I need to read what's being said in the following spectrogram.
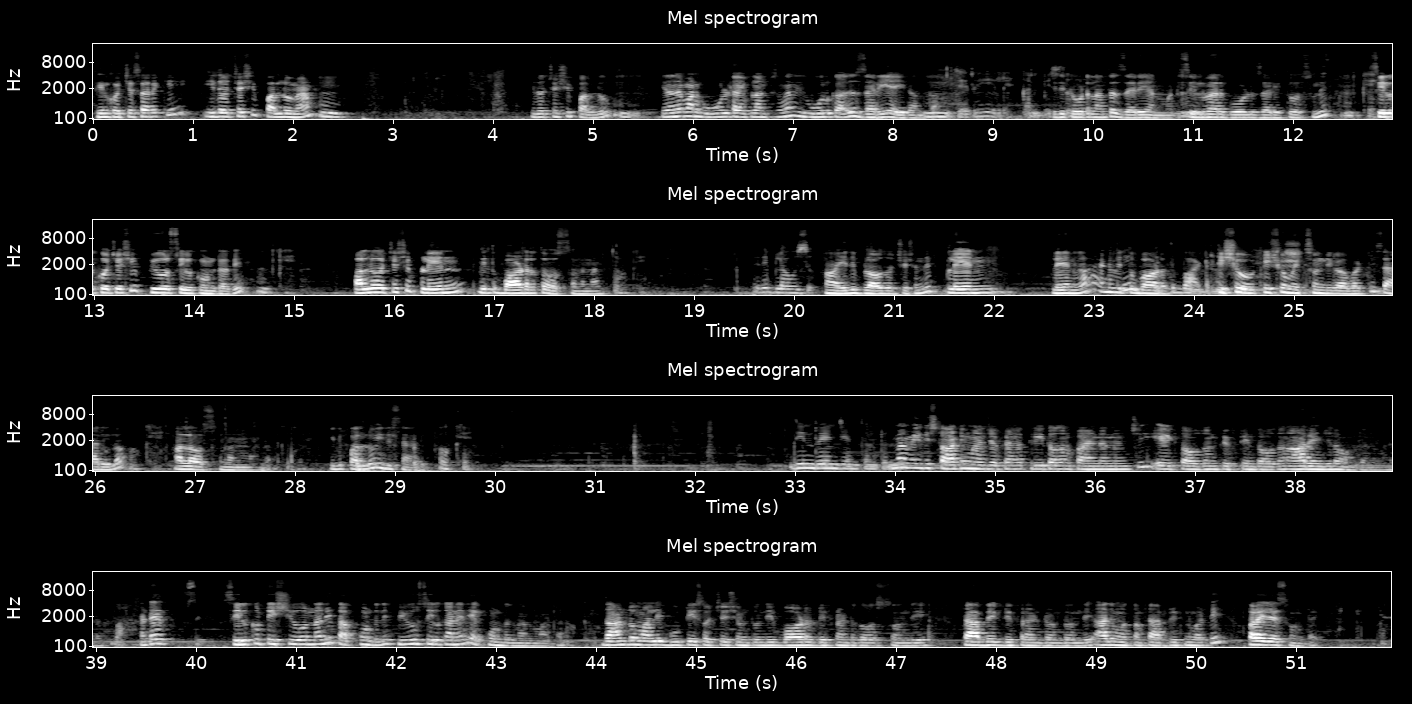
దీనికి వచ్చేసరికి ఇది వచ్చేసి పళ్ళు మ్యామ్. ఇది వచ్చేసి పళ్ళు. ఇదంటే మనకు ఊల్ టైప్లో అనిపిస్తుంది కానీ ఇది ఊల్ కాదు జరీ ఇదంతా ఇది టోటల్ అంతా జరీ అన్నమాట. సిల్వర్ గోల్డ్ జరీతో వస్తుంది. సిల్క్ వచ్చేసి ప్యూర్ సిల్క్ ఉంటుంది. పళ్ళు వచ్చేసి ప్లేన్ విత్ బార్డర్తో వస్తుంది మ్యామ్ ఇది బ్లౌజ్ ఇది బ్లౌజ్ వచ్చేసింది. Plain ప్లేన్గా and with border tissue tissue mix ఉంది కాబట్టి శారీలో అలా వస్తుంది అనమాట ఇది పళ్ళు ఇది శారీ. ఓకే. దీని రేంజ్ ఎంత ఉంటుంది మ్యామ్ ఇది స్టార్టింగ్ మనం చెప్పాం త్రీ థౌసండ్ ఫైవ్ హండ్రెడ్ నుంచి ఎయిట్ థౌసండ్ ఫిఫ్టీన్ థౌసండ్ ఆ రేంజ్లో ఉంటుంది మేడం. అంటే సిల్క్ టిష్యూ ఉన్నది తక్కువ ఉంటుంది ప్యూర్ సిల్క్ అనేది ఎక్కువ ఉంటుంది అనమాట దాంట్లో మళ్ళీ బూటీస్ వచ్చేసి ఉంటుంది బార్డర్ డిఫరెంట్గా వస్తుంది ఫ్యాబ్రిక్ డిఫరెంట్ ఉంటుంది అది మొత్తం ఫ్యాబ్రిక్ని బట్టి ప్రైజెస్ ఉంటాయి.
